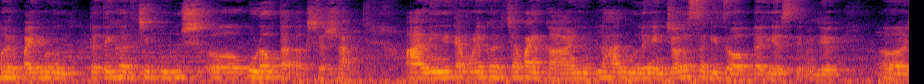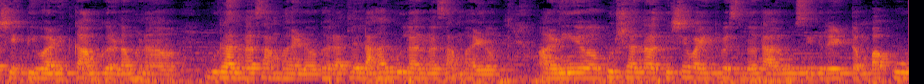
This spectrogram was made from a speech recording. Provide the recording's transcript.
भरपाई म्हणून तर ते घरचे पुरुष उडवतात अक्षरशः. आणि त्यामुळे घरच्या बायका आणि लहान मुलं यांच्यावरच सगळी जबाबदारी असते. म्हणजे शेतीवाडीत काम करणं म्हणा गुरांना सांभाळणं घरातल्या लहान मुलांना सांभाळणं आणि पुरुषांना अतिशय वाईट व्यसनं दारू सिगरेट तंबाखू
